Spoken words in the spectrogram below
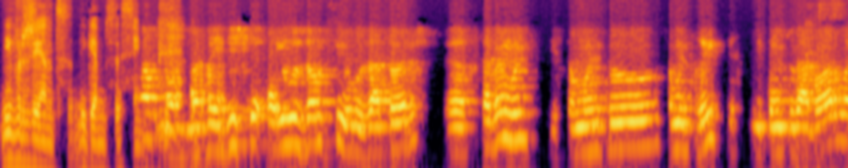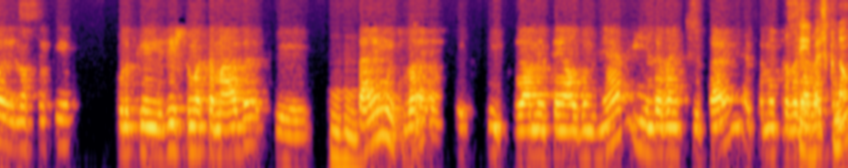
divergente, digamos assim. Não, mas existe a ilusão de que os atores uh, recebem muito e são muito, são muito ricos e têm tudo à borla e não sei o quê. Porque existe uma camada que uhum. tem muito bem, que realmente tem algum dinheiro e ainda bem que tem, eu também trabalho Sim, mas que, não,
